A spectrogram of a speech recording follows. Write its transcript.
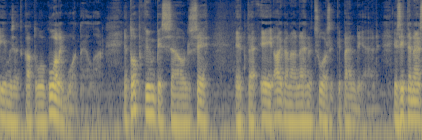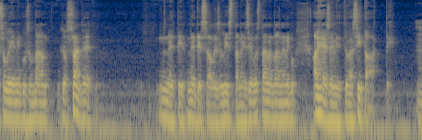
ihmiset katuu kuolinvuoteellaan. Ja top 10 on se, että ei aikanaan nähnyt suosikkibändiään. Ja sitten näissä oli, niin kuin se, mä jossain neti, netissä oli se lista, niin silloin aina tällainen niin kuin aiheeseen liittyvä sitaatti. Mm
